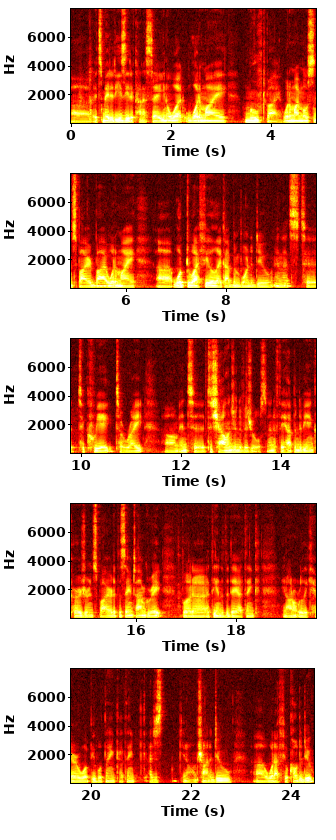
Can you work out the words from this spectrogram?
uh, it's made it easy to kind of say, you know what, what am I moved by? What am I most inspired by? What am I uh, what do I feel like I've been born to do? And that's to, to create, to write, um, and to, to challenge individuals. And if they happen to be encouraged or inspired at the same time, great. But uh, at the end of the day, I think, you know, I don't really care what people think. I think I just, you know, I'm trying to do uh, what I feel called to do.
